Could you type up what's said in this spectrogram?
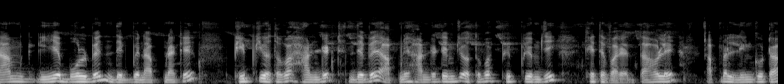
নাম গিয়ে বলবেন, দেখবেন আপনাকে ফিফটি অথবা হান্ড্রেড দেবে। আপনি হান্ড্রেড এমজি অথবা ফিফটি এমজি খেতে পারেন। তাহলে আপনার লিঙ্গটা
